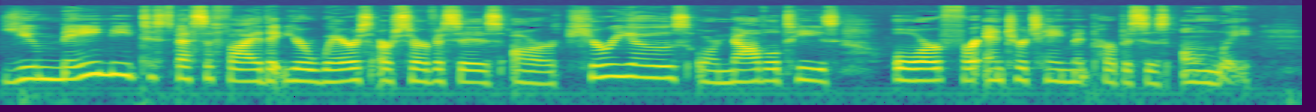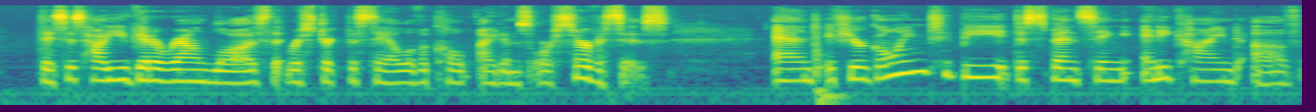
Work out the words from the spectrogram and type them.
You may need to specify that your wares or services are curios or novelties or for entertainment purposes only. This is how you get around laws that restrict the sale of occult items or services. And if you're going to be dispensing any kind of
